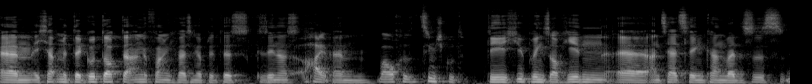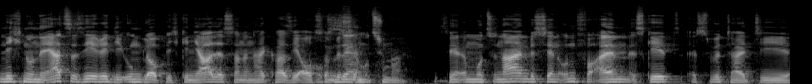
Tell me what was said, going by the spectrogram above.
Ähm, ich habe mit The Good Doctor angefangen, ich weiß nicht, ob du das gesehen hast. Hype. Ähm, War auch ziemlich gut. die ich übrigens auch jeden äh, ans Herz legen kann, weil das ist nicht nur eine Ärzte-Serie, die unglaublich genial ist, sondern halt quasi auch, so ein sehr bisschen emotional. sehr emotional ein bisschen und vor allem es geht, es wird halt die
